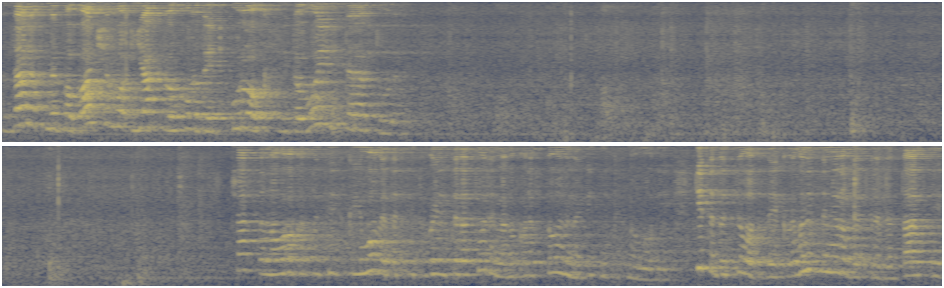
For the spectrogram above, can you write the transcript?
Зараз ми побачимо, як проходить урок світової літератури. Часто на уроках російської мови та світової літератури ми використовуємо новітні технології. Діти до цього звикли, вони самі роблять презентації.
